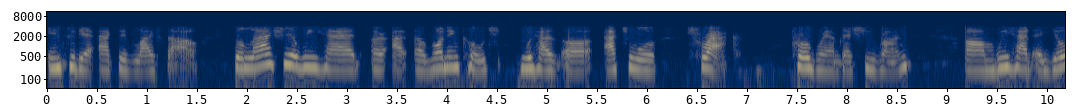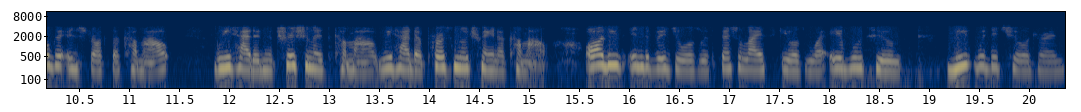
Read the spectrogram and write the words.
into their active lifestyle. So last year we had a, a running coach who has a actual track program that she runs um, we had a yoga instructor come out. We had a nutritionist come out. We had a personal trainer come out. All these individuals with specialized skills were able to meet with the children,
